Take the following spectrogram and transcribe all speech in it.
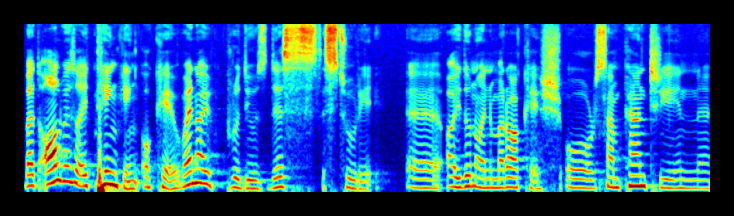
But always I thinking, okay, when I produce this story I don't know, in Marrakesh or some country in uh,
